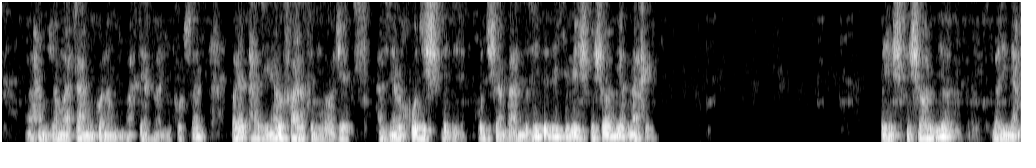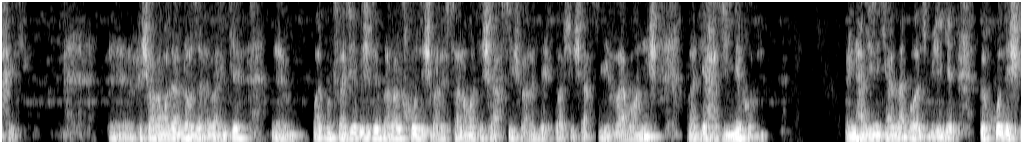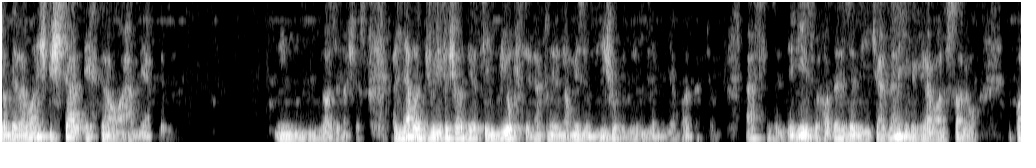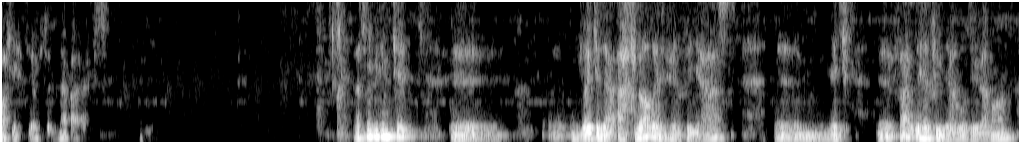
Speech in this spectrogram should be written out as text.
همینجا مطرح می‌کنم وقتی از من می‌پرسن. باید هزینه رو فرد مراجع هزینه رو خودش بده. خودش هم به اندازه بده که بهش فشار بیاد نخیلی بهش فشار بیاد ولی نه فشار آمدن لازمه برای اینکه باید متوجه بشه که برای خودش برای سلامت شخصیش برای بهداشت شخصی روانیش باید یه هزینه کنه و این هزینه کردن باعث میشه که به خودش و به روانش بیشتر احترام و اهمیت بده. این لازمش هست. ولی نباید جوری فشار بیاد که این بیفته نتونه ادامه زندگی شده زندگی اصل زندگی است. به خاطر زندگی کردنی که به روان سالم و پاک احتیاج داره نه برعکس. پس می‌بینیم که اونجایی که در اخلاق حرفی هست یک فرد حرفی در حوزه روان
